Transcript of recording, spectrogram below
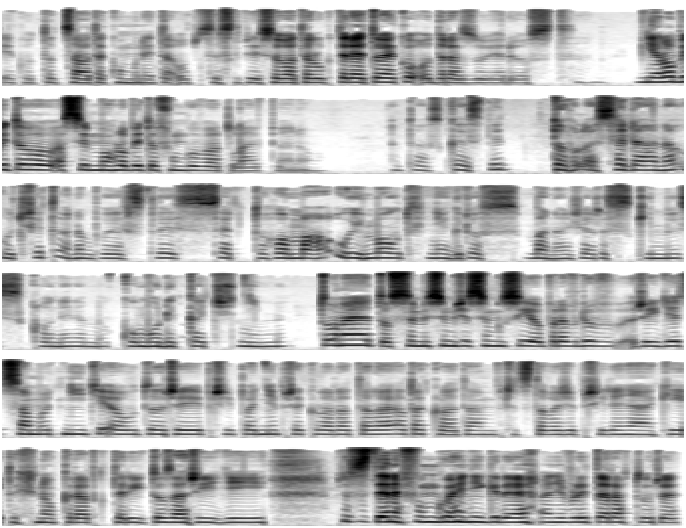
jako ta celá ta komunita obce spisovatelů, které to jako odrazuje dost. Mělo by to, asi mohlo by to fungovat lépe, no. Otázka, jestli tohle se dá naučit, anebo jestli se toho má ujmout někdo s manažerskými sklony nebo komunikačními? To ne, to si myslím, že si musí opravdu řídit samotní ti autoři, případně překladatelé a takhle. Tam představa, že přijde nějaký technokrat, který to zařídí, prostě nefunguje nikde, ani v literatuře.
